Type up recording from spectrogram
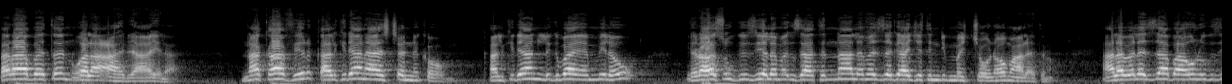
ቀራበተን ወላ አህዳ ይላል። እና ካፊር ቃል ኪዳን አያስጨንቀውም። ቃል ኪዳን ልግባ የሚለው የራሱ ጊዜ ለመግዛትና ለመዘጋጀት እንዲመቸው ነው ማለት ነው አለበለዛ በአሁኑ ጊዜ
